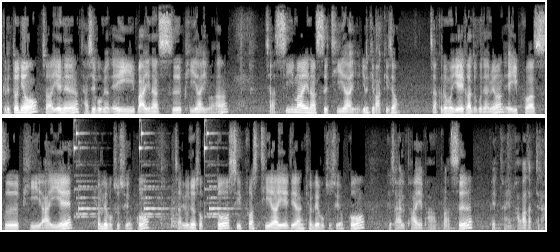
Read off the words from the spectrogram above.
그랬더니요. 자, 얘는 다시 보면 a-bi와 자, c-di 이렇게 바뀌죠? 자, 그러면 얘가 누구냐면 a 플러스 bi의 켤레복수수였고 자, 요 녀석도 c 플러스 di에 대한 켤레복수수였고 그래서 알파의 바 플러스 베타의 바와 같더라.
